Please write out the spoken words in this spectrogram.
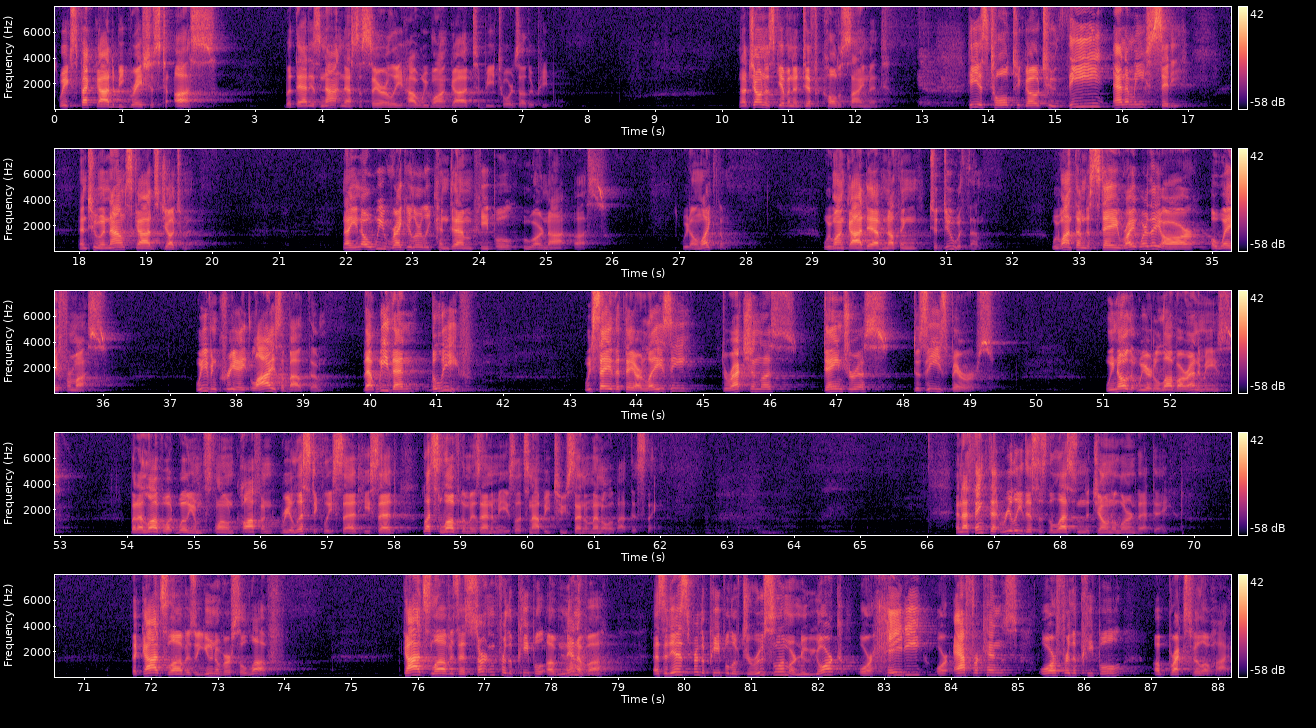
We expect God to be gracious to us, but that is not necessarily how we want God to be towards other people. Now, Jonah's given a difficult assignment. He is told to go to the enemy city and to announce God's judgment. Now, you know, we regularly condemn people who are not us. We don't like them. We want God to have nothing to do with them. We want them to stay right where they are, away from us. We even create lies about them that we then believe. We say that they are lazy, directionless, dangerous, disease bearers. We know that we are to love our enemies, but I love what William Sloane Coffin realistically said. He said, Let's love them as enemies. Let's not be too sentimental about this thing. And I think that really this is the lesson that Jonah learned that day that God's love is a universal love. God's love is as certain for the people of Nineveh as it is for the people of Jerusalem or New York or Haiti or Africans or for the people of Brecksville, Ohio.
